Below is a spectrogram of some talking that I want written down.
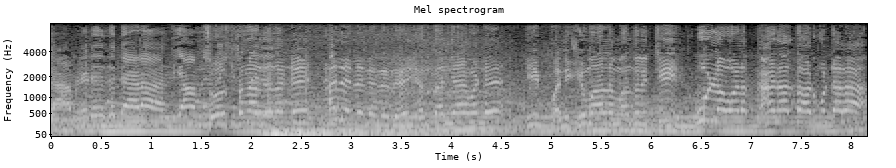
టాబ్లెట్ ఏదో తేడా అందుకే ఆమ్లెట్ చూస్తున్నారు కదండి. అరే అరే, అరే, అరే, ఎంత అన్యాయం అండి? ఈ పనికి మాల మందులు ఇచ్చి ఊళ్ళో వాళ్ళ ప్రాణాలతో ఆడుకుంటారా?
